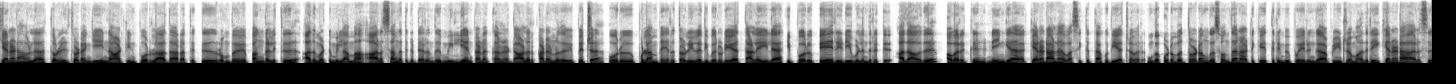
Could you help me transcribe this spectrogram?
கனடாவில் தொழில் தொடங்கி நாட்டின் பொருளாதாரத்துக்கு ரொம்பவே பங்களித்து, அது மட்டும் இல்லாமல் அரசாங்கத்துக்கிட்ட இருந்து மில்லியன் கணக்கான டாலர் கடனுதவி பெற்ற ஒரு புலம்பெயர் தொழிலதிபருடைய தலையில இப்போ ஒரு பேரிடி விழுந்திருக்கு. அதாவது அவருக்கு நீங்க கனடால வசிக்க தகுதியற்றவர். உங்க குடும்பத்தோட உங்க சொந்த நாட்டுக்கே திரும்பி போயிருங்க அப்படின்ற மாதிரி கனடா அரசு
